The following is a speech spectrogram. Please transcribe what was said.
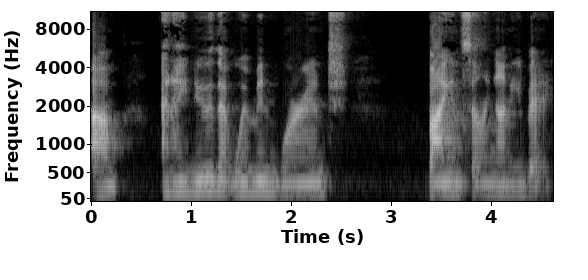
Um, and I knew that women weren't buying and selling on eBay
